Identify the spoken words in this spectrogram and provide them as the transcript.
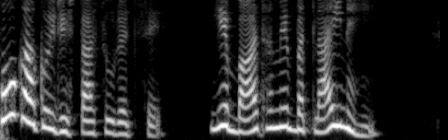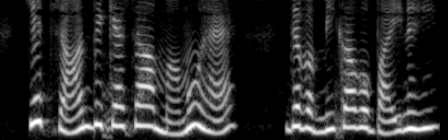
होगा कोई रिश्ता सूरज से। ये बात हमें बतलाई नहीं। ये चाँद भी कैसा मामू है, जब अम्मी का वो भाई नहीं?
